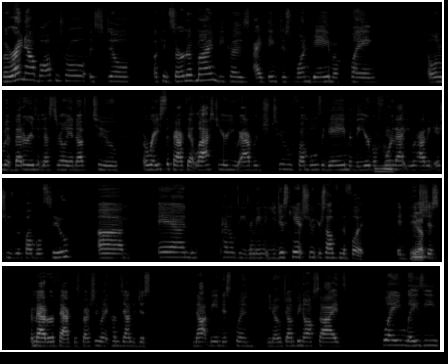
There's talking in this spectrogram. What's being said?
But right now, ball control is still a concern of mine because I think just one game of playing a little bit better isn't necessarily enough to erase the fact that last year you averaged two fumbles a game, and the year before that you were having issues with fumbles too. Um, and penalties. I mean, you just can't shoot yourself in the foot. It, it's Yep. just a matter of fact, especially when it comes down to just not being disciplined, you know, jumping off sides, playing lazy,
